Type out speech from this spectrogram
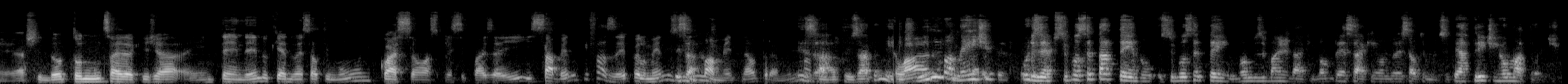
É, acho que todo mundo sai daqui já entendendo o que é doença autoimune, quais são as principais aí e sabendo o que fazer, pelo menos Exato. minimamente, né, Ultra? Minimamente. Exato, exatamente. Claro minimamente, por exemplo, se você está tendo, se você tem, vamos imaginar aqui, vamos pensar aqui em uma doença autoimune, você tem artrite reumatoide.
